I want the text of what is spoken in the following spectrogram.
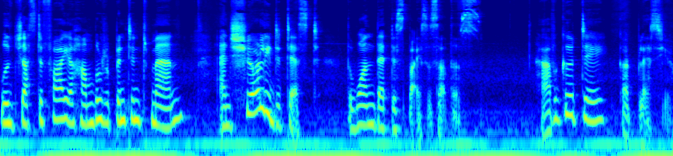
will justify a humble, repentant man and surely detest the one that despises others. Have a good day. God bless you.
